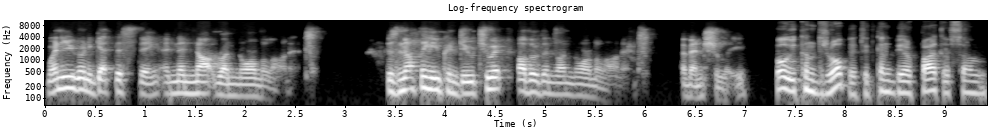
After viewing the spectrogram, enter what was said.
When are you going to get this thing and then not run normal on it? There's nothing you can do to it other than run normal on it. Eventually. Well, you can drop it. It can be a part of some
